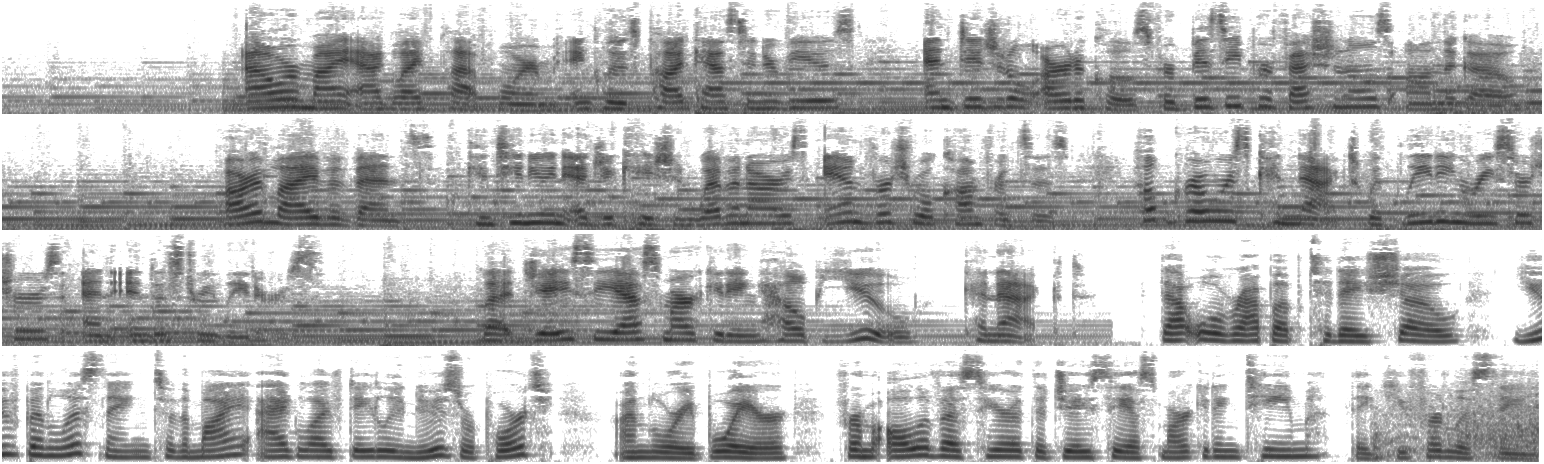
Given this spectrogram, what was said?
Our My Ag Life platform includes podcast interviews and digital articles for busy professionals on the go. Our live events, continuing education webinars, and virtual conferences help growers connect with leading researchers and industry leaders. Let JCS Marketing help you connect. That will wrap up today's show. You've been listening to the My Ag Life Daily News Report. I'm Lori Boyer. From all of us here at the JCS Marketing Team, thank you for listening.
